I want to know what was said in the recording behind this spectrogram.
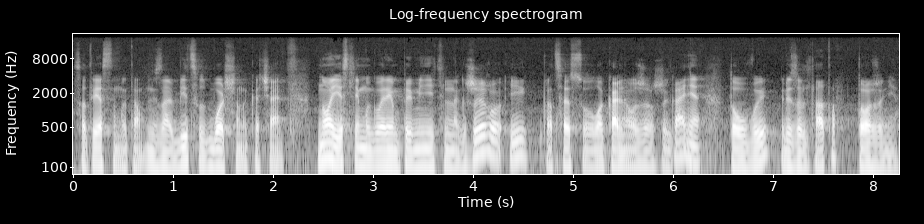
соответственно, мы там, не знаю, бицепс больше накачаем. Но если мы говорим применительно к жиру и к процессу локального жиросжигания, то, увы, результатов тоже нет.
